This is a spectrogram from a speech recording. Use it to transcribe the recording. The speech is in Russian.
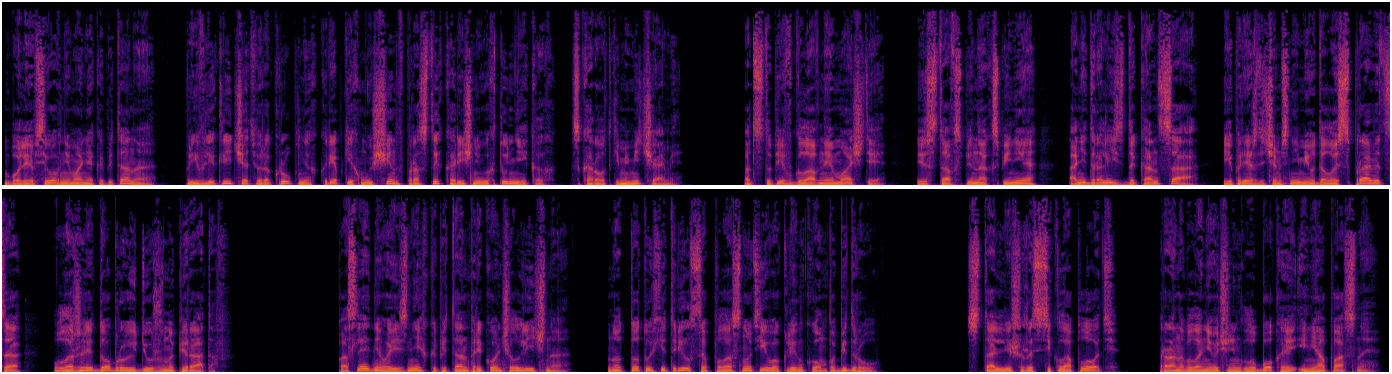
Более всего внимание капитана привлекли четверо крупных, крепких мужчин в простых коричневых туниках с короткими мечами. Отступив к главной мачте, и, став спина к спине, они дрались до конца, и прежде чем с ними удалось справиться, уложили добрую дюжину пиратов. Последнего из них капитан прикончил лично, но тот ухитрился полоснуть его клинком по бедру. Сталь лишь рассекла плоть, рана была не очень глубокая и не опасная.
